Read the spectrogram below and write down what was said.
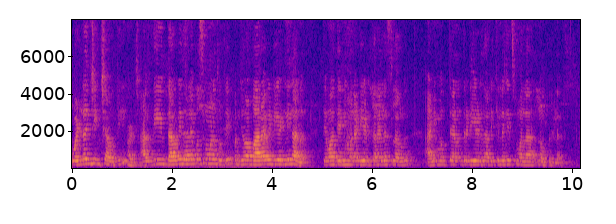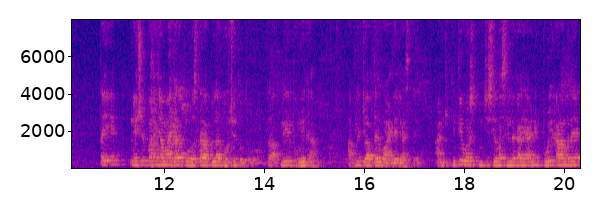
वडिलांची इच्छा होती. अगदी दहावी झाल्यापासून म्हणत होते पण जेव्हा बारावी डीएड निघालं तेव्हा त्यांनी मला डीएड करायलाच लावलं. आणि मग त्यानंतर डीएड झालं की लगेच मला नोकरी लागली. ताई निश्चितपणे जेव्हा एखादा पुरस्कार आपल्याला घोषित होतो तर आपली भूमिका आपली जबाबदारी वाढलेली असते. आणखी किती वर्ष तुमची सेवा शिल्लक आहे आणि पुढील काळामध्ये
